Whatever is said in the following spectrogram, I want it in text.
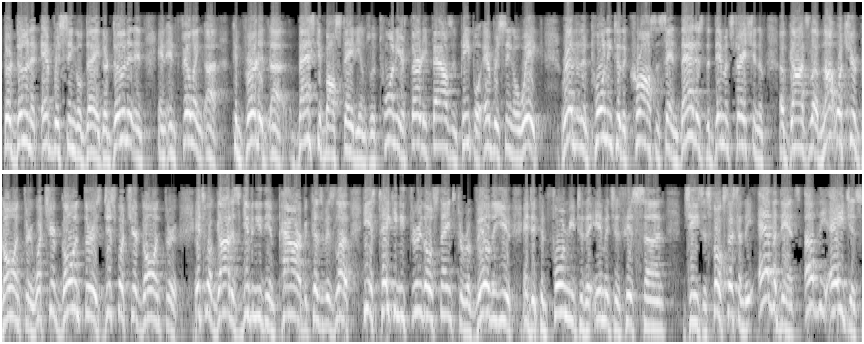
they're doing it every single day. They're doing it in, in, in filling uh, converted uh, basketball stadiums with 20 or 30,000 people every single week. Rather than pointing to the cross and saying that is the demonstration of, of God's love. Not what you're going through. What you're going through is just what you're going through. It's what God has given you the empower because of His love. He has taken you through those things to reveal to you and to conform you to the image of His Son, Jesus. Folks, listen, the evidence of the ages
